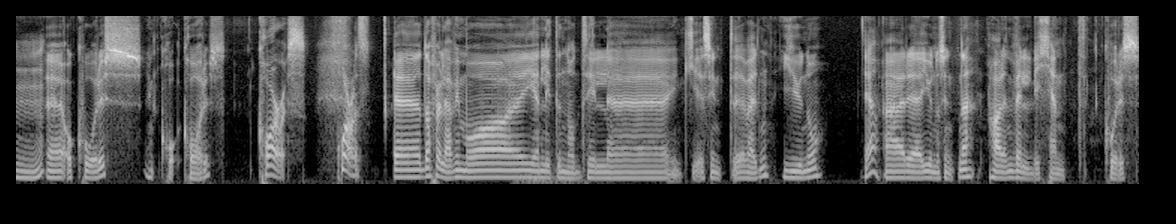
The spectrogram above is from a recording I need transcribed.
Mm. eh, og chorus Chorus? Chorus. Chorus. Eh, da føler jeg vi må gi en liten nod til uh, k- syntverden. Juno Ja. er uh, Juno-syntene har en veldig kjent korus.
